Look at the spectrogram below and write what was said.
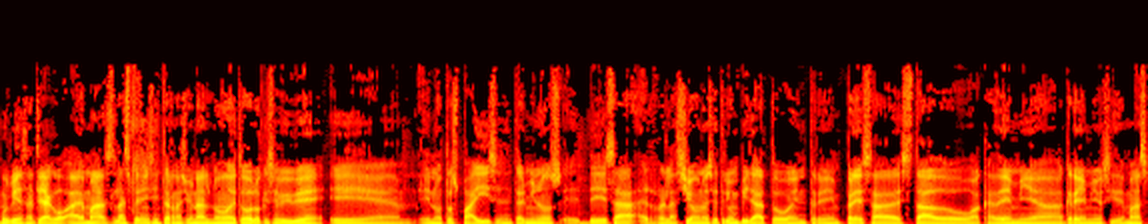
Muy bien, Santiago. Además, la experiencia internacional, ¿no? De todo lo que se vive eh, en otros países en términos eh, de esa relación, ese triunvirato entre empresa, Estado, academia, gremios y demás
